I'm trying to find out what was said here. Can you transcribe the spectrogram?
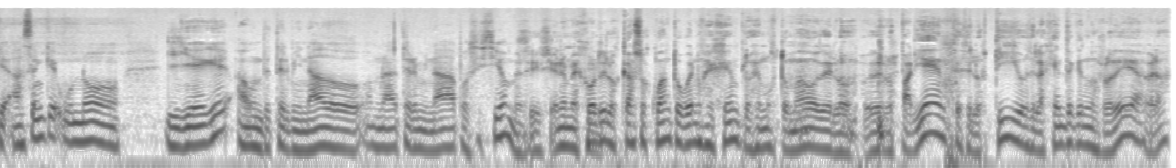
que hacen que uno llegue a un determinado una determinada posición ¿verdad? Sí, sí, en el mejor de los casos cuántos buenos ejemplos hemos tomado de los, de los parientes de los tíos de la gente que nos rodea verdad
